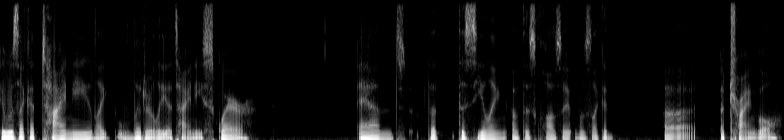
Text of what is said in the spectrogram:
it was like a tiny, like literally a tiny square. And the the ceiling of this closet was like a uh, a triangle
